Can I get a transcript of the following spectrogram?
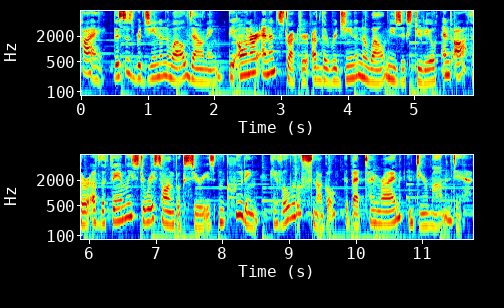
Hi, this is Regina Noel Downing, the owner and instructor of the Regina Noel Music Studio and author of the Family Story Songbook series, including Give a Little Snuggle, The Bedtime Rhyme, and Dear Mom and Dad.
